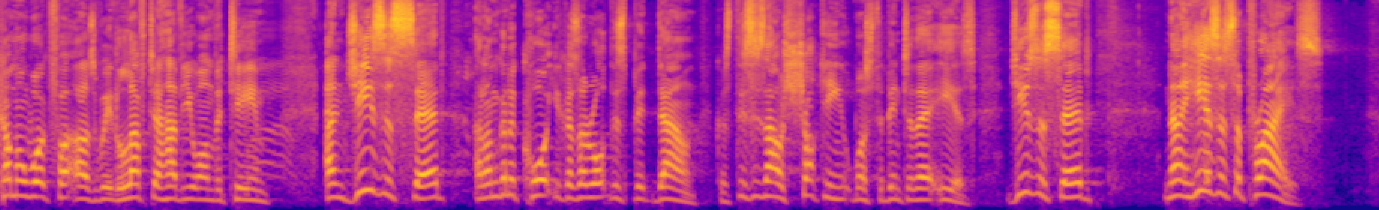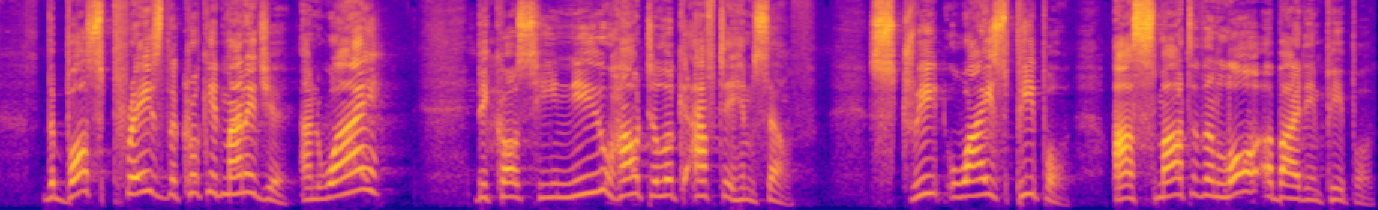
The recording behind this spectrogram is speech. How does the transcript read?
come and work for us. We'd love to have you on the team. And Jesus said, and I'm going to quote you because I wrote this bit down, because this is how shocking it must have been to their ears. Jesus said, Now here's a surprise. The boss praised the crooked manager. And why? Because he knew how to look after himself. Streetwise people are smarter than law abiding people.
